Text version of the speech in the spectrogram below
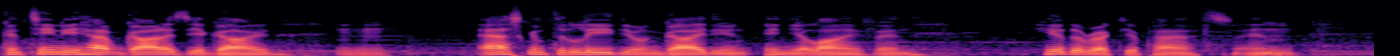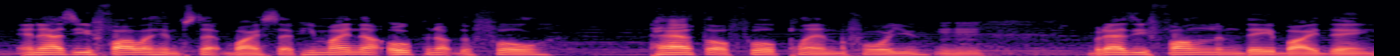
continue to have God as your guide, Mm-hmm. ask Him to lead you and guide you in, in your life, and He'll direct your paths. And Mm. and as you follow Him step by step, He might not open up the full path or full plan before you, Mm-hmm. but as you follow Him day by day,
